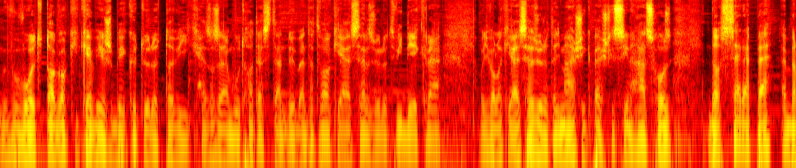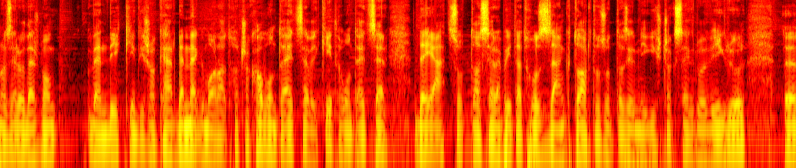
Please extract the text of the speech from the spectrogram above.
volt tag, aki kevésbé kötődött a víghez az elmúlt hat esztendőben, tehát valaki elszerződött vidékre, vagy valaki elszerződött egy másik pesti színházhoz, de a szerepe ebben az előadásban vendégként is akár, de megmarad, ha csak havonta egyszer, vagy két havonta egyszer, de játszotta a szerepét, tehát hozzánk tartozott azért mégiscsak szegről végről. Ö,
